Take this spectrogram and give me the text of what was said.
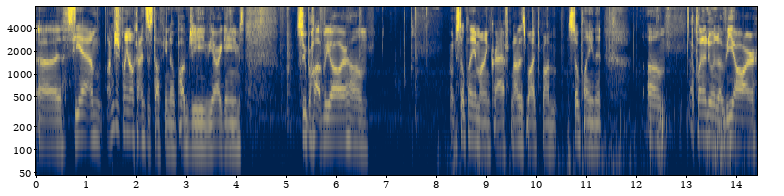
Uh, so yeah, I'm I'm just playing all kinds of stuff, you know, PUBG, VR games, Superhot VR. Um, I'm still playing Minecraft, not as much, but I'm still playing it. Um, I plan on doing a VR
